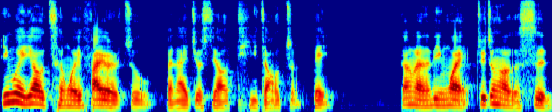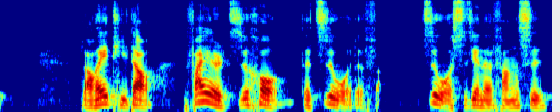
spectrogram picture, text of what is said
因为要成为 FIRE 族，本来就是要提早准备。当然，另外最重要的是，老黑提到 FIRE 之后的自我的方、自我实践的方式，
